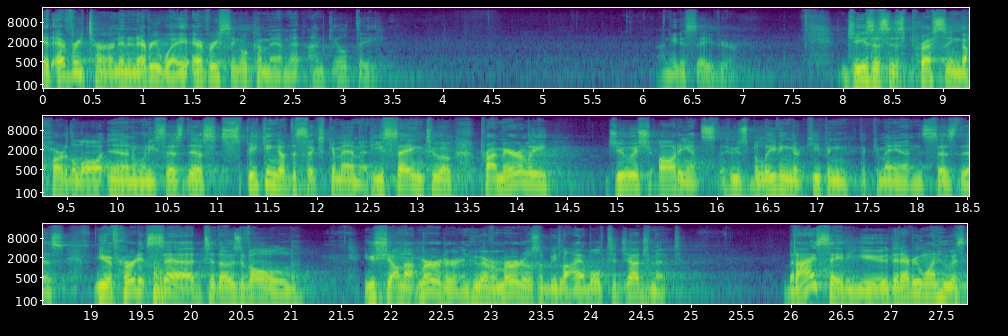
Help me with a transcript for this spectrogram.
At every turn and in every way, every single commandment, I'm guilty. I need a Savior. Jesus is pressing the heart of the law in when he says this, speaking of the sixth commandment. He's saying to a primarily Jewish audience who's believing they're keeping the commands, says this You have heard it said to those of old, you shall not murder, and whoever murders will be liable to judgment. But I say to you that everyone who is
